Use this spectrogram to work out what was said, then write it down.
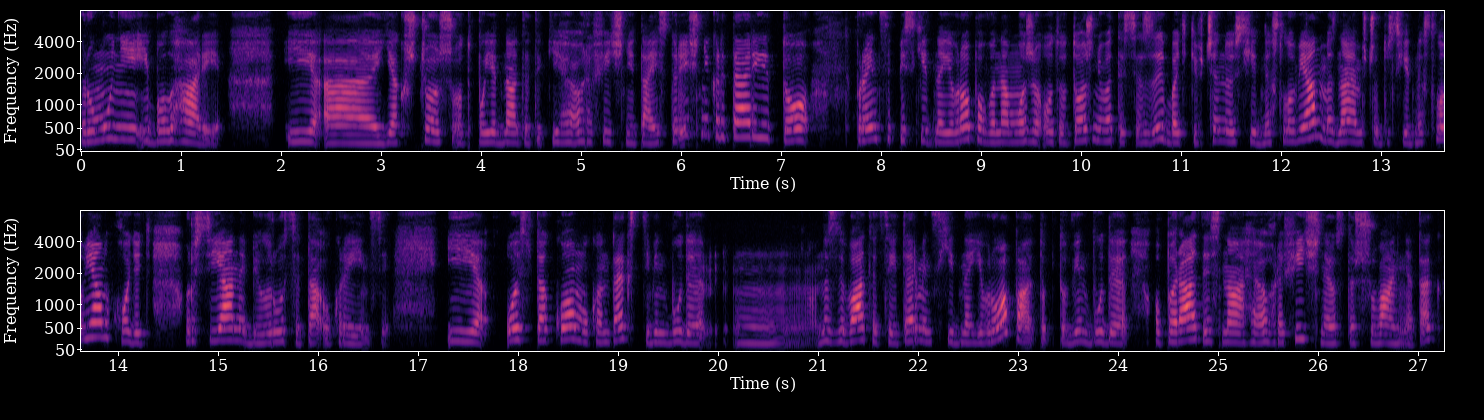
Румунії і Болгарії. І е, якщо ж от поєднати такі географічні та історичні критерії, то принципі Східна Європа вона може ототожнюватися з батьківщиною східних слов'ян. Ми знаємо, що до східних слов'ян входять росіяни, білоруси та українці. І ось в такому контексті він буде називати цей термін Східна Європа, тобто він буде опиратись на географічне розташування, так?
